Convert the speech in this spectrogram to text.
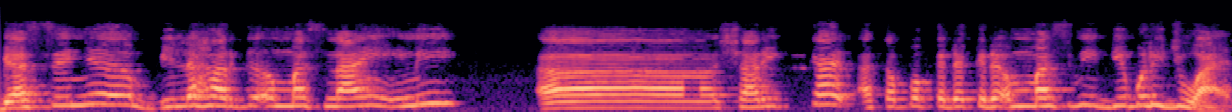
biasanya bila harga emas naik ini uh, syarikat ataupun kedai-kedai emas ni dia boleh jual.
